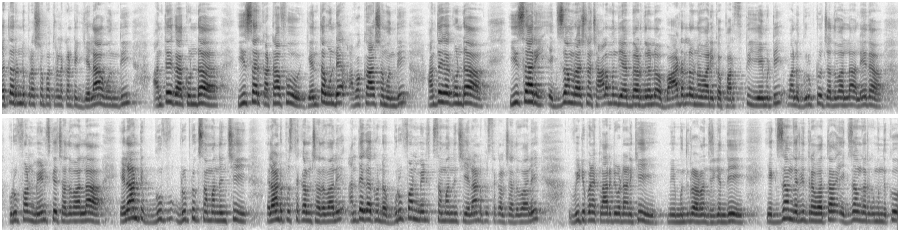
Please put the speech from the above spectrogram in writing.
గత రెండు ప్రశ్నపత్రాల కంటే ఎలా ఉంది? అంతేకాకుండా ఈసారి కట్ ఆఫ్ ఎంత ఉండే అవకాశం ఉంది. అంతేకాకుండా ఈసారి ఎగ్జామ్ రాసిన చాలామంది అభ్యర్థులలో బార్డర్లో ఉన్న వారి యొక్క పరిస్థితి ఏమిటి? వాళ్ళు గ్రూప్ టూ చదవాలా? లేదా గ్రూప్ వన్ మెయిన్స్కే చదవాలా? ఎలాంటి గ్రూప్ గ్రూప్ టూకి సంబంధించి ఎలాంటి పుస్తకాలను చదవాలి? అంతేకాకుండా గ్రూప్ వన్ మెయిన్స్కి సంబంధించి ఎలాంటి పుస్తకాలు చదవాలి? వీటిపైన క్లారిటీ ఇవ్వడానికి మీ ముందుకు రావడం జరిగింది. ఎగ్జామ్ జరిగిన తర్వాత ఎగ్జామ్ జరిగే ముందుకు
